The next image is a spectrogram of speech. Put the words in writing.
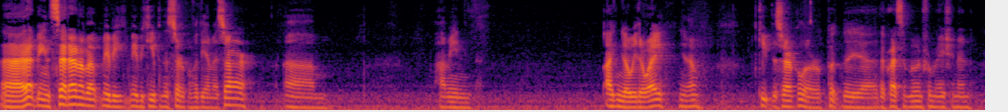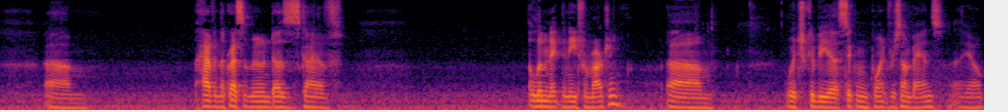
Uh, that being said, I don't know about maybe maybe keeping the circle for the MSR. Um, I mean, I can go either way. You know, keep the circle or put the uh, the crescent moon formation in. Um, having the crescent moon does kind of eliminate the need for marching. Um, which could be a sticking point for some bands. Uh, you know,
